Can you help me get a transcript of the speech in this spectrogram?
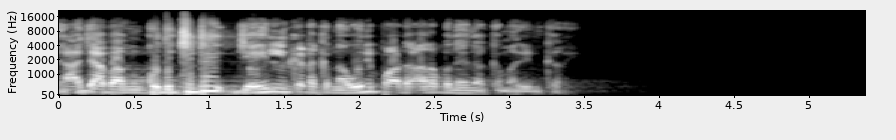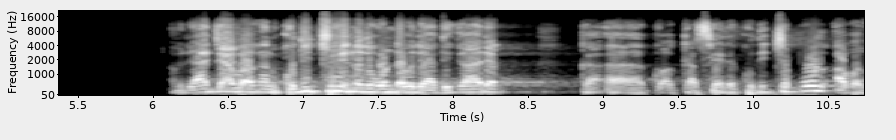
രാജാവാകാൻ കൊതിച്ചിട്ട് ജയിലിൽ കിടക്കുന്ന ഒരുപാട് അറബ് നേതാക്കന്മാർ എനിക്കറിയും. അവർ രാജാവാകാൻ കൊതിച്ചു എന്നതുകൊണ്ട് അവർ അധികാര കസേര കുതിച്ചപ്പോൾ അവർ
